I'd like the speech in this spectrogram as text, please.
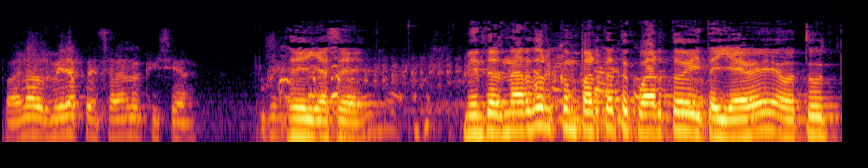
Se van a dormir a pensar en lo que hicieron. Sí, ya sé. Mientras Nardur comparta tu cuarto y te lleve o tú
